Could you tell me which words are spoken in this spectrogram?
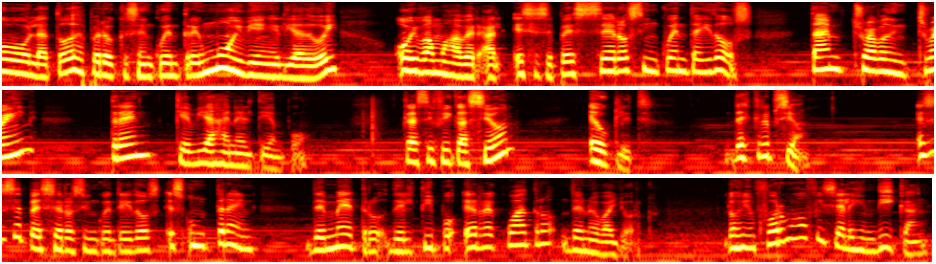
Hola a todos, espero que se encuentren muy bien el día de hoy. Hoy vamos a ver al SCP-052, Time Traveling Train, tren que viaja en el tiempo. Clasificación, Euclid. Descripción. SCP-052 es un tren de metro del tipo R4 de Nueva York. Los informes oficiales indican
